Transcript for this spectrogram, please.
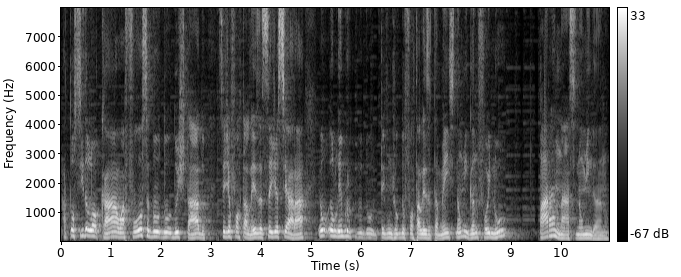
a torcida local, a força do, do, do estado, seja Fortaleza, seja Ceará. Eu, eu lembro, do, teve um jogo do Fortaleza também, se não me engano, foi no Paraná, se não me engano.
